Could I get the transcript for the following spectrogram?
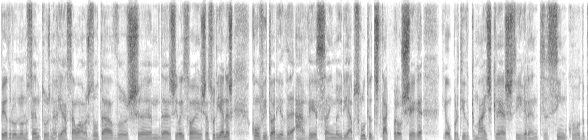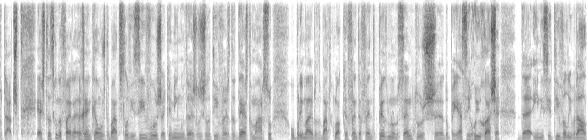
Pedro Nuno Santos, na reação aos resultados eh, das eleições açorianas, com vitória da AD sem maioria absoluta, destaque para o Chega, que é o partido que mais cresce e garante cinco deputados. Esta segunda-feira arrancam os debates televisivos a caminho das legislativas de 10 de março. O primeiro debate coloca frente a frente Pedro Nuno Santos, eh, do PS, e Rui Rocha, da Iniciativa Liberal.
